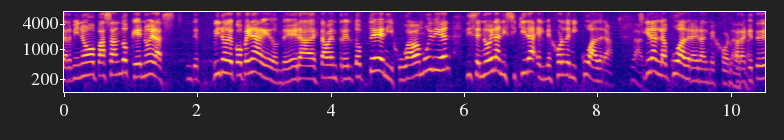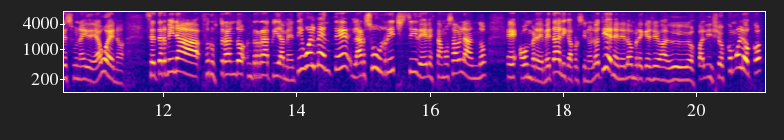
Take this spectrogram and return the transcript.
terminó pasando que no era. de- vino de Copenhague, donde era, estaba entre el top 10 y jugaba muy bien. Dice, no era ni siquiera el mejor de mi cuadra. Claro. Ni siquiera en la cuadra era el mejor, Claro, para que te des una idea. Bueno, se termina frustrando rápidamente. Igualmente, Lars Ulrich, sí, de él estamos hablando, eh, hombre de Metallica, por si no lo tienen, el hombre que lleva los palillos como loco,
